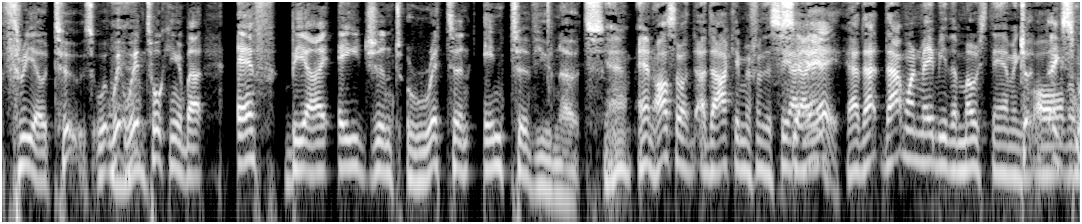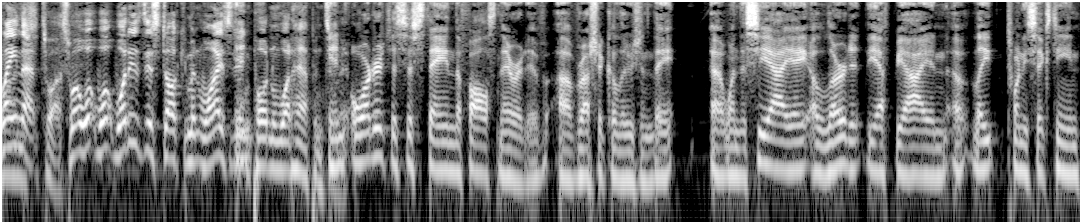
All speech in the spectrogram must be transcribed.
302s. We're, we're talking about FBI agent written interview notes. Yeah, and also a, a document from the CIA. CIA. Yeah, that, that one may be the most damning of all. Explain that to us. Well, what, what, what is this document? Why is it important? What happened to in it? order to sustain the false narrative of Russia collusion, they uh, when the CIA alerted the FBI in uh, late 2016,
